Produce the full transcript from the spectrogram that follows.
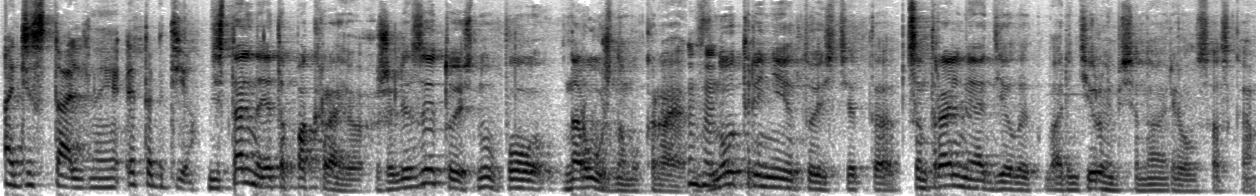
А дистальные – это где? Дистальные – это по краю железы, то есть ну, по наружному краю. Угу. Внутренние, то есть это центральные отделы, ориентируемся на ореол соска.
